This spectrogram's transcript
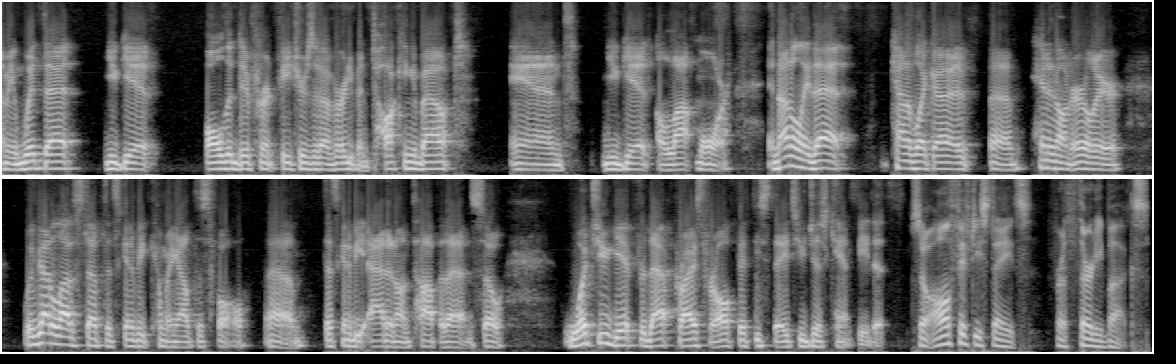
I mean, with that, you get all the different features that I've already been talking about, and you get a lot more. And not only that, kind of like I uh, hinted on earlier, we've got a lot of stuff that's going to be coming out this fall um, that's going to be added on top of that. And so, what you get for that price for all 50 states, you just can't beat it. So all 50 states for 30 bucks.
